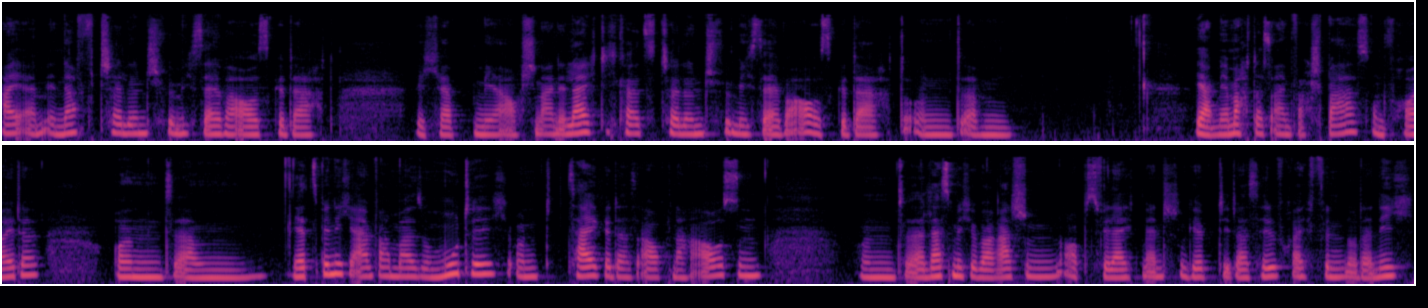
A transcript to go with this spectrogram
I am enough Challenge für mich selber ausgedacht. Ich habe mir auch schon eine Leichtigkeitschallenge für mich selber ausgedacht. Und ähm, ja, mir macht das einfach Spaß und Freude. Und ähm, jetzt bin ich einfach mal so mutig und zeige das auch nach außen und äh, lass mich überraschen, ob es vielleicht Menschen gibt, die das hilfreich finden oder nicht.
